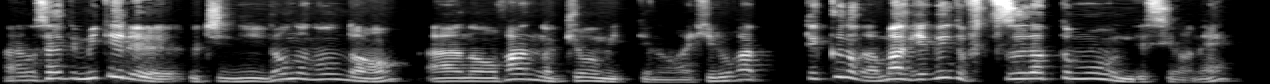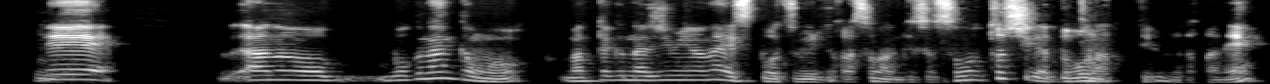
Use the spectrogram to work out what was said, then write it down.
あの、そうやって見てるうちに、どんどんどんどん、あの、ファンの興味っていうのが広がっていくのが、まあ逆に言うと普通だと思うんですよね。で、あの、僕なんかも全く馴染みのないスポーツ見るとかそうなんですが、その都市がどうなってるかとかね。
